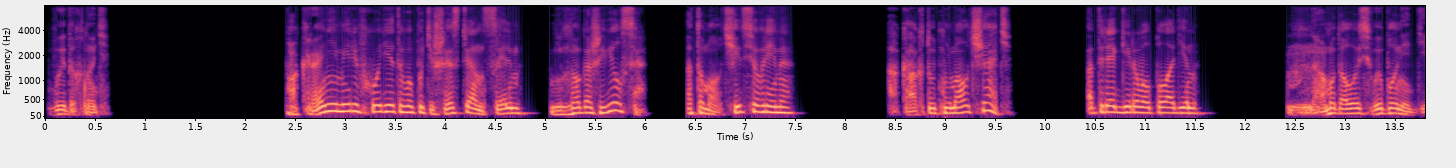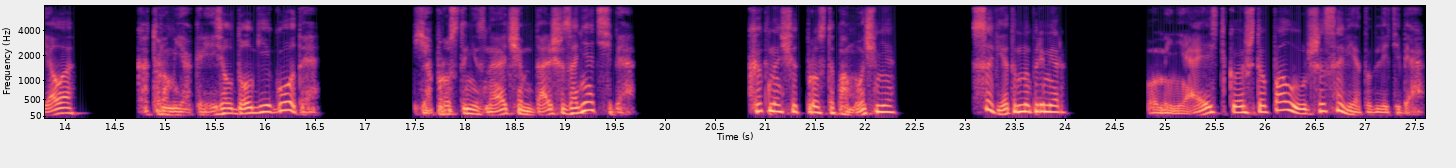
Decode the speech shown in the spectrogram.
выдохнуть. По крайней мере, в ходе этого путешествия Ансельм немного оживился, а то молчит все время. «А как тут не молчать?» отреагировал паладин. «Нам удалось выполнить дело, которым я грезил долгие годы. Я просто не знаю, чем дальше занять себя. Как насчет просто помочь мне? Советом, например. У меня есть кое-что получше совета для тебя.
